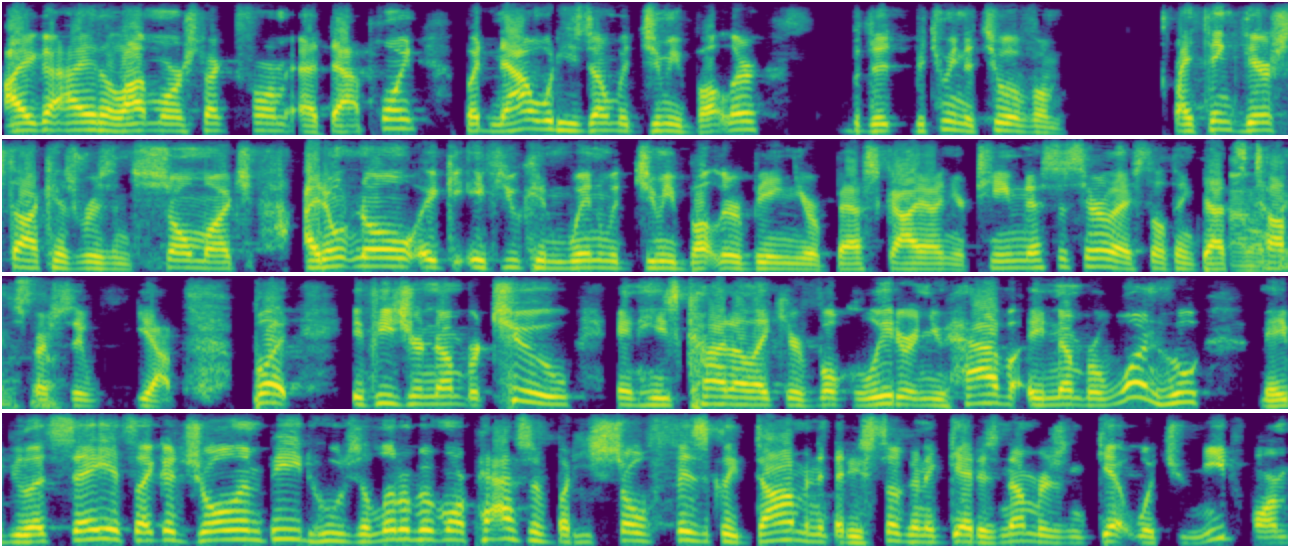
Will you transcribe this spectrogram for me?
I, I had a lot more respect for him at that point. But now what he's done with Jimmy Butler, the, between the two of them, I think their stock has risen so much. I don't know if you can win with Jimmy Butler being your best guy on your team necessarily. I still think that's tough, think especially so. yeah. But if he's your number two and he's kind of like your vocal leader, and you have a number one who maybe let's say it's like a Joel Embiid who's a little bit more passive, but he's so physically dominant that he's still going to get his numbers and get what you need for him.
